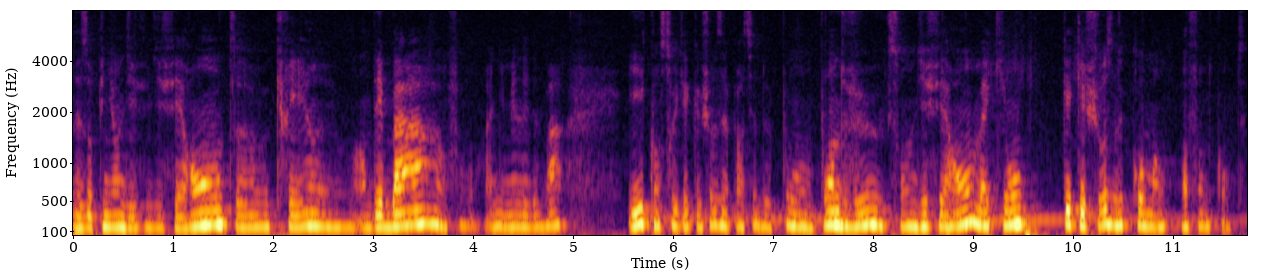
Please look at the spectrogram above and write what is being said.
des opinions différentes, euh, créer un, débat, animer les débats et construire quelque chose à partir de points de vue qui sont différents, mais qui ont quelque chose de commun en fin de compte.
